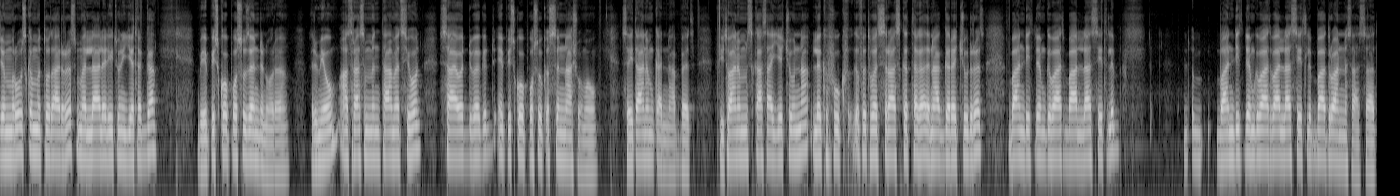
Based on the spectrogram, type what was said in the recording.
ጀምሮ እስከምትወጣ ድረስ መላ ሌሊቱን እየተጋ በኤጲስቆጶሱ ዘንድ ኖረ። ዕድሜውም 18 ዓመት ሲሆን ሳይወድ በግድ ኤጲስቆጶሱ ቅስና ሾመው። ሰይጣንም ቀናበት። ፊቷንም እስካሳየችውና ለክፉ ፍትወት ሥራ እስከተናገረችው ድረስ በአንዲት ደምግባት ባላት ሴት ልብ በአንዲት ደምግባት ባላት ሴት ልብ አድሮ አነሳሳት።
